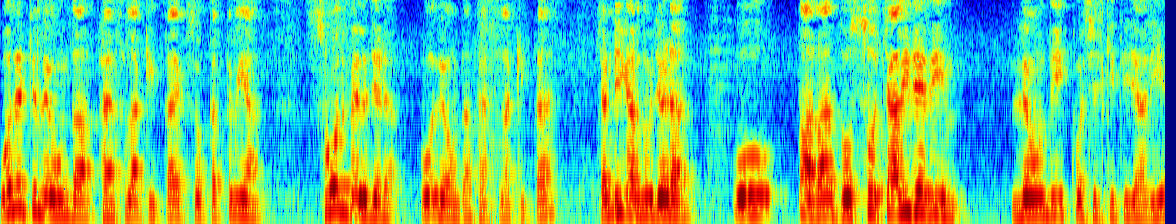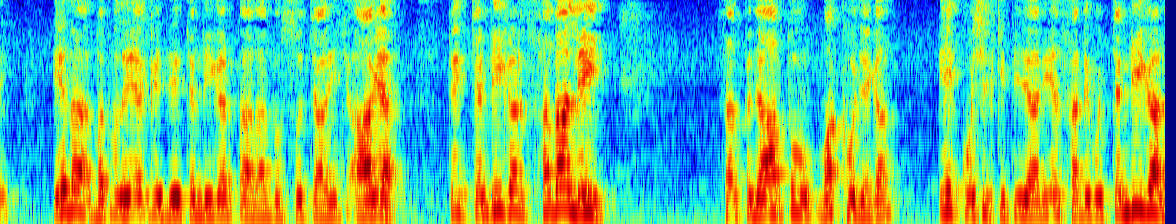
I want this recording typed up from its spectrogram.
ਉਹਦੇ ਚ ਲਿਆਉਣ ਦਾ ਫੈਸਲਾ ਕੀਤਾ 131ਵਾਂ ਸੋਧ ਬਿੱਲ ਜਿਹੜਾ, ਉਹ ਲਿਆਉਣ ਦਾ ਫੈਸਲਾ ਕੀਤਾ ਚੰਡੀਗੜ੍ਹ ਨੂੰ ਜਿਹੜਾ, ਉਹ ਧਾਰਾ 240 ਦੇ ਅਧੀਨ ਲਿਆਉਣ ਦੀ ਕੋਸ਼ਿਸ਼ ਕੀਤੀ ਜਾ ਰਹੀ ਹੈ। ਇਹਦਾ ਮਤਲਬ ਇਹ ਹੈ ਕਿ ਜੇ ਚੰਡੀਗੜ੍ਹ ਧਾਰਾ 240 ਚ ਆ ਗਿਆ ਤੇ ਚੰਡੀਗੜ੍ਹ ਸਦਾ ਲਈ ਸਰ ਪੰਜਾਬ ਤੋਂ ਵੱਖ ਹੋ ਜਾਏਗਾ। ਇਹ ਕੋਸ਼ਿਸ਼ ਕੀਤੀ ਜਾ ਰਹੀ ਹੈ। ਸਾਡੇ ਕੋਲ ਚੰਡੀਗੜ੍ਹ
